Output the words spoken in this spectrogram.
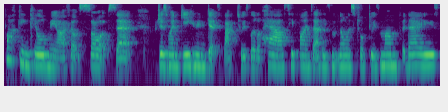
fucking killed me. I felt so upset, which is when Gi-hoon gets back to his little house. He finds out his no one's talked to his mum for days,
